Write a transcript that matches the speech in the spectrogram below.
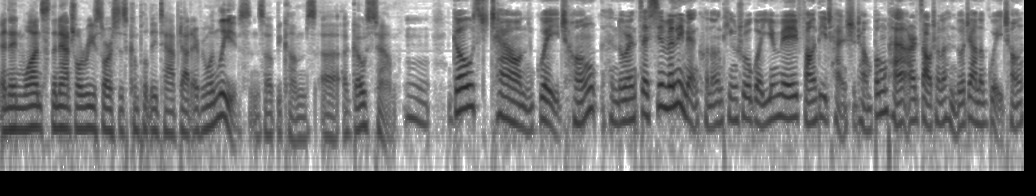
And then once the natural resource is completely tapped out, everyone leaves, and so it becomes a, a ghost town. Ghost Town 鬼城，很多人在新闻里面可能听说过，因为房地产市场崩盘而造成了很多这样的鬼城，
